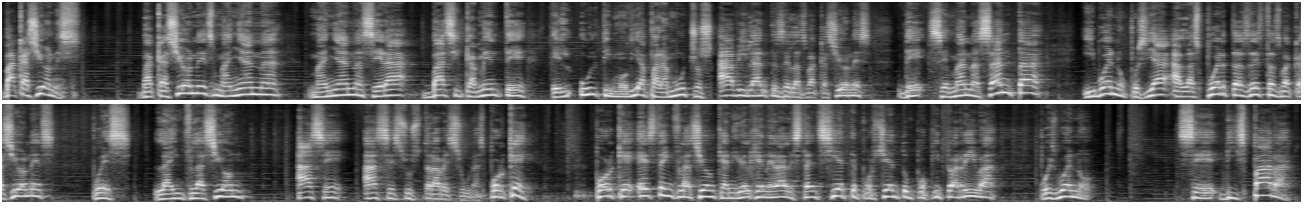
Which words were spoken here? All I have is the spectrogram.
vacaciones. Vacaciones mañana. Mañana será básicamente el último día para muchos hábil antes de las vacaciones de Semana Santa. Y bueno, pues ya a las puertas de estas vacaciones, pues la inflación hace, hace sus travesuras. ¿Por qué? Porque esta inflación que a nivel general está en 7%, un poquito arriba, pues bueno, se dispara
